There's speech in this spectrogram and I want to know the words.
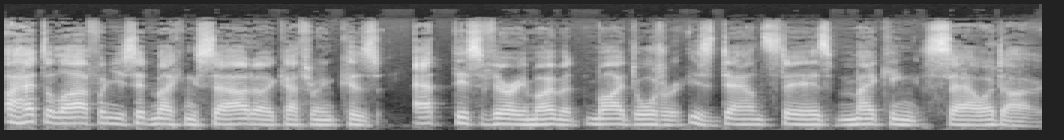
I had to laugh when you said making sourdough, Catherine, because at this very moment, my daughter is downstairs making sourdough.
